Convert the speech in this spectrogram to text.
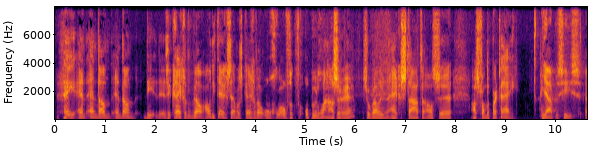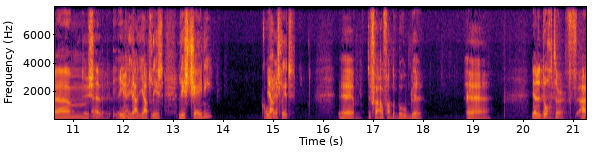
Hey, en, en dan, en dan die, ze kregen wel, al die tegenstanders kregen wel ongelooflijk op hun lazer. Hè? Zowel in hun eigen staten als, eh, als van de partij. Ja, precies. Ehm, Dus eh, ja, je had Liz, Liz Cheney, congreslid. Eh, de vrouw van de beroemde. eh, ja, de dochter. ah,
